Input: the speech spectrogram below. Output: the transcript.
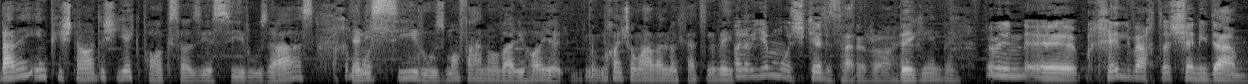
برای این پیشنهادش یک پاکسازی سی روزه است. یعنی سی روز ما فناوری های می‌خواین شما اول نکتتون رو بگید آره یه مشکلی سر راه بگین بگین. ببینین خیلی وقتا شنیدم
